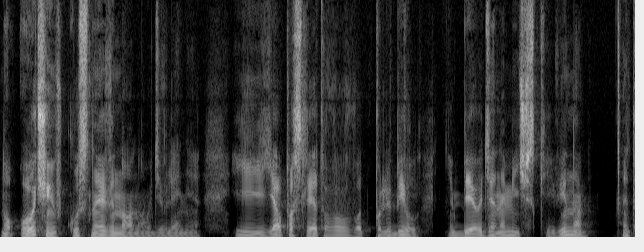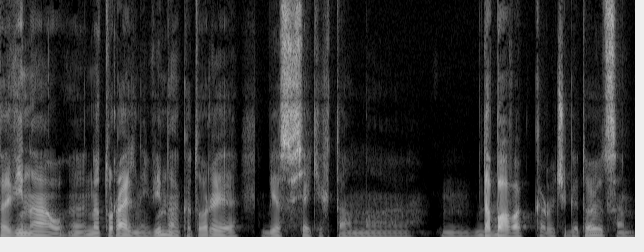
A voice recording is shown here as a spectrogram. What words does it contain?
но очень вкусное вино, на удивление. И я после этого вот полюбил биодинамические вина. Это вина, э, натуральные вина, которые без всяких там э, добавок, короче, готовятся.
